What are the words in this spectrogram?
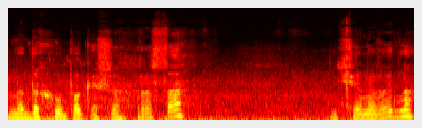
На даху поки що роса. Нічого не видно.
